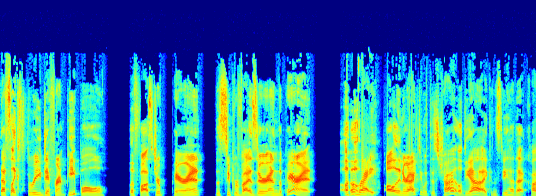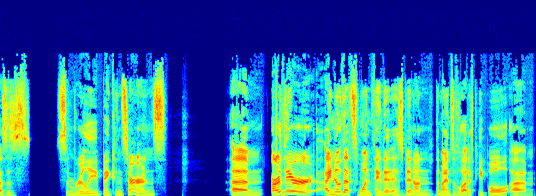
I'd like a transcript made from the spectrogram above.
that's like three different people: the foster parent, the supervisor, and the parent. All, right. All interacting with this child. Yeah, I can see how that causes some really big concerns. Um, are there? I know that's one thing that has been on the minds of a lot of people. Um,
